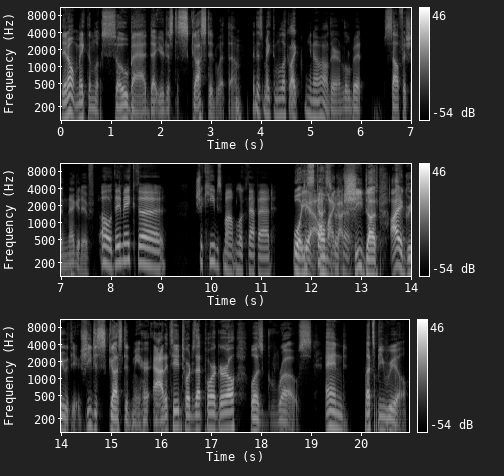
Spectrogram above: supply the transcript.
they don't make them look so bad that you're just disgusted with them. They just make them look like, you know, oh, they're a little bit selfish and negative. oh, they make the Shakib's mom look that bad. Well, yeah. Oh my gosh, her. she does. I agree with you. She disgusted me. Her attitude towards that poor girl was gross. And let's be real.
